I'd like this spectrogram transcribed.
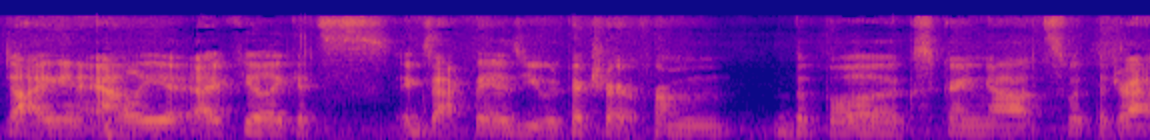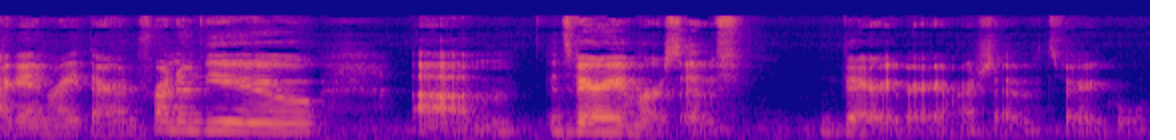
Diagon Alley. I feel like it's exactly as you would picture it from the book, Screen Gringotts with the dragon right there in front of you. Um, it's very immersive. Very, very immersive. It's very cool.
